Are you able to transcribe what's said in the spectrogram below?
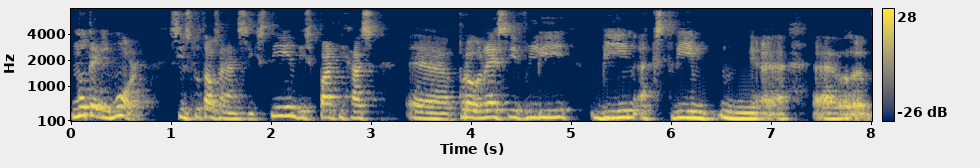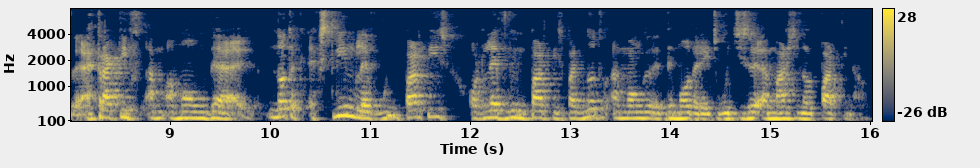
Not anymore. Since 2016, this party has uh, progressively being extreme mm, uh, uh, attractive um, among the not extreme left wing parties or left wing parties, but not among the moderates, which is a marginal party now.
